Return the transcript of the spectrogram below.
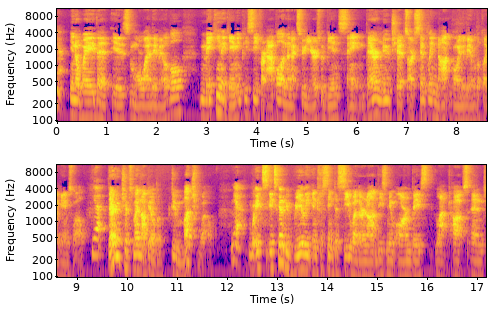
Yeah. in a way that is more widely available. Making a gaming PC for Apple in the next few years would be insane. Their new chips are simply not going to be able to play games well. Yeah. Their new chips might not be able to do much well. Yeah. It's it's going to be really interesting to see whether or not these new ARM-based laptops and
